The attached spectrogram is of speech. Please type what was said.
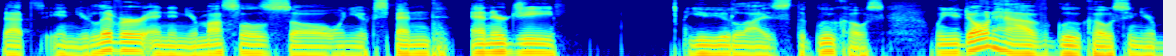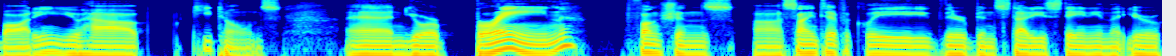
That's in your liver and in your muscles. So when you expend energy, you utilize the glucose. When you don't have glucose in your body, you have ketones, and your brain functions uh, scientifically. There have been studies stating that you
